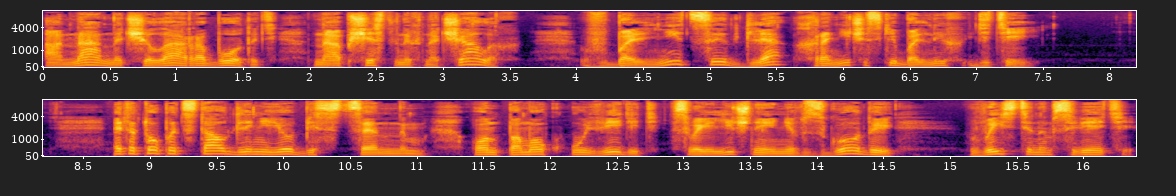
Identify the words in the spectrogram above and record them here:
Она начала работать на общественных началах в больнице для хронически больных детей. Этот опыт стал для нее бесценным. Он помог увидеть свои личные невзгоды в истинном свете.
